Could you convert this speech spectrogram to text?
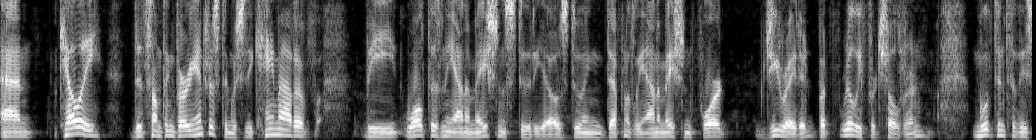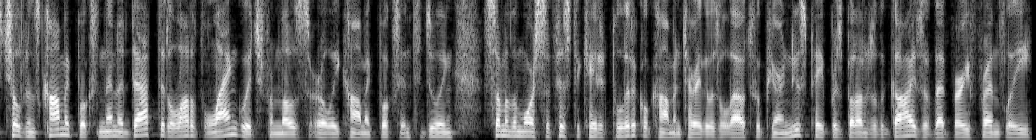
And Kelly did something very interesting, which is he came out of the Walt Disney Animation Studios doing definitely animation for G rated, but really for children, moved into these children's comic books and then adapted a lot of the language from those early comic books into doing some of the more sophisticated political commentary that was allowed to appear in newspapers, but under the guise of that very friendly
